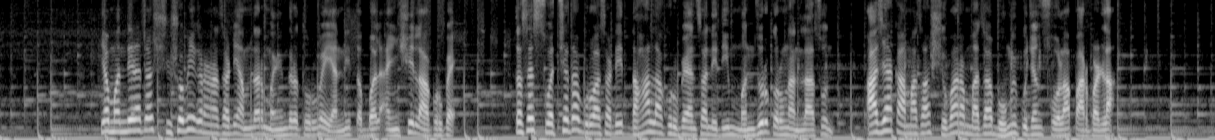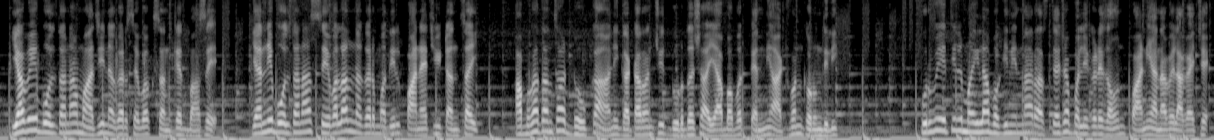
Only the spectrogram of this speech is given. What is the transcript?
या मंदिराच्या सुशोभीकरणासाठी आमदार महेंद्र थोरवे यांनी तब्बल ऐंशी लाख रुपये तसेच स्वच्छतागृहासाठी दहा लाख रुपयांचा निधी मंजूर करून आणला असून आज या कामाचा शुभारंभाचा भूमिपूजन सोहळा पार पडला. यावेळी बोलताना माजी नगरसेवक संकेत भासे यांनी बोलताना सेवालाल नगरमधील पाण्याची टंचाई अपघातांचा धोका आणि गटारांची दुर्दशा याबाबत त्यांनी आठवण करून दिली. पूर्वी येथील महिला भगिनींना रस्त्याच्या पलीकडे जाऊन पाणी आणावे लागायचे.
